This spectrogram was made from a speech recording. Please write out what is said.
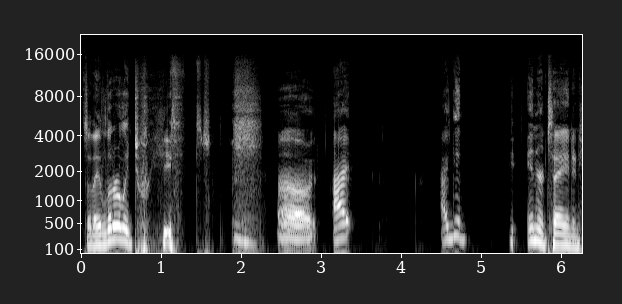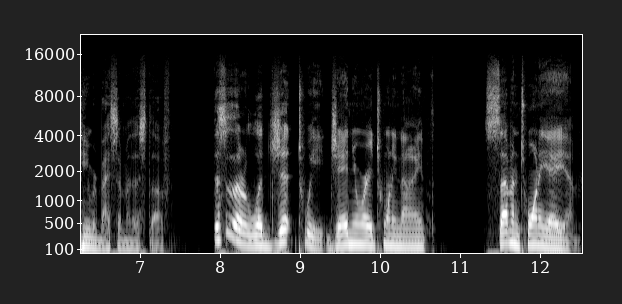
So they literally tweet. uh, I I get entertained and humored by some of this stuff. This is a legit tweet, January 29th, 7:20 a.m.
